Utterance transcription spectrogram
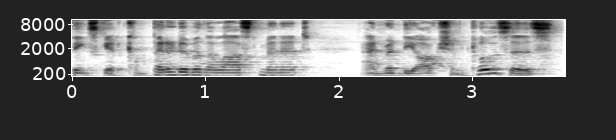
Things get competitive in the last minute and when the auction closes,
